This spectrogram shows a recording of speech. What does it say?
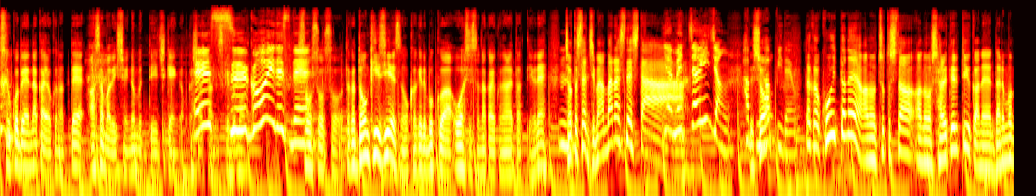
そこで仲良くなって、朝まで一緒に飲むっていう事件が昔あったえんですけども。すごいですね。そうそうそう。だからドンキーズイエーズのおかげで僕はオアシスと仲良くなれたっていうね、うん。ちょっとした自慢話でした。いやめっちゃいいじゃん。ハッピーハッピーだよ。だからこういったね、あの、ちょっとした、あの、洒落てるというかね、誰も、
